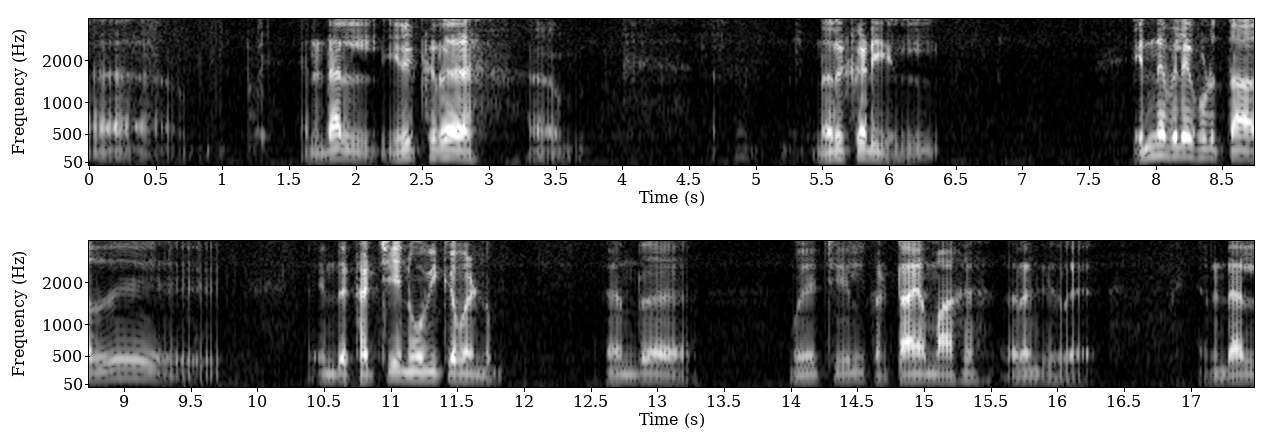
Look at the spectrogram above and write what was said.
அஹ், ஏனென்றால் இருக்கிற நெருக்கடியில் என்ன விலை கொடுத்தாது இந்த கட்சியை நோவிக்க வேண்டும் என்ற முயற்சியில் கட்டாயமாக இறங்குகிற ஏனென்றால்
